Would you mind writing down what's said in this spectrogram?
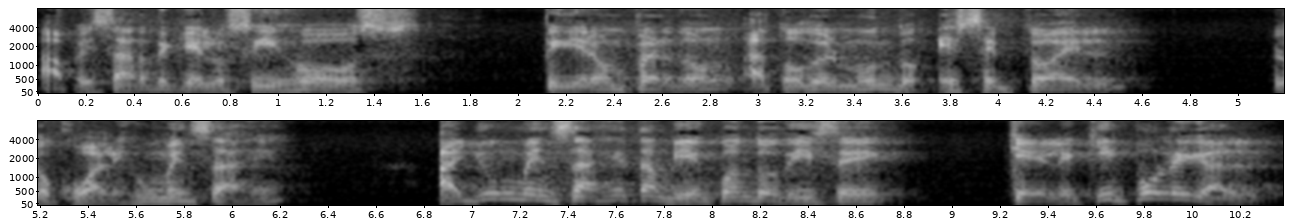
A pesar de que los hijos pidieron perdón a todo el mundo, excepto a él, lo cual es un mensaje, hay un mensaje también cuando dice que el equipo legal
